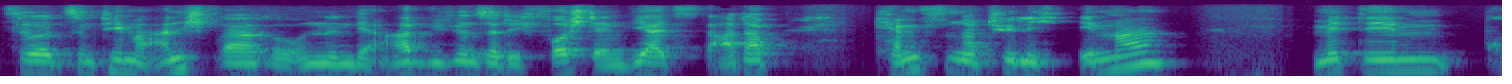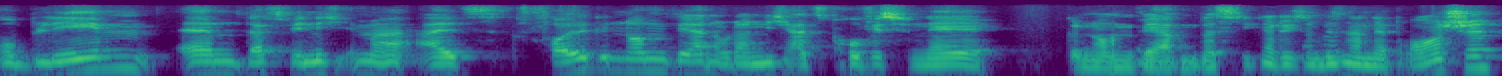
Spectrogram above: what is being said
Zu, zum Thema Ansprache und in der Art, wie wir uns natürlich vorstellen. Wir als Startup kämpfen natürlich immer mit dem Problem, ähm, dass wir nicht immer als voll genommen werden oder nicht als professionell genommen werden. Das liegt natürlich so ein bisschen an der Branche.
